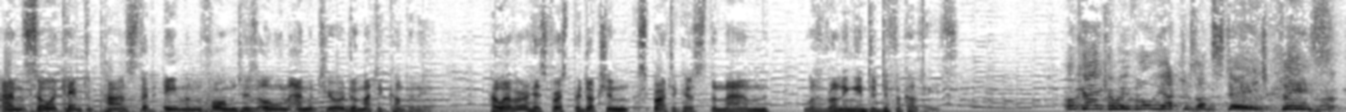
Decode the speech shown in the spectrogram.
And so it came to pass that Eamon formed his own amateur dramatic company. However, his first production, Spartacus the Man, was running into difficulties. Okay, can we have all the actors on stage, please?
